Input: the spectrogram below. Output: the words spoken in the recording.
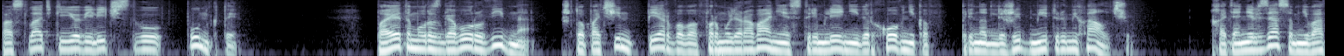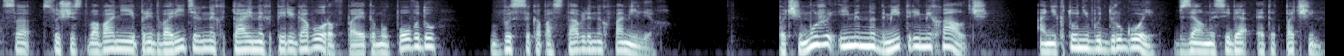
послать к ее величеству пункты. По этому разговору видно, что почин первого формулирования стремлений верховников принадлежит Дмитрию Михайловичу, хотя нельзя сомневаться в существовании предварительных тайных переговоров по этому поводу в высокопоставленных фамилиях. Почему же именно Дмитрий Михайлович, а не кто-нибудь другой взял на себя этот почин?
